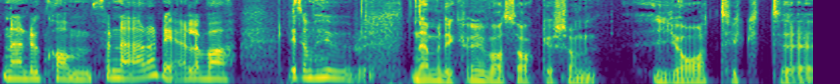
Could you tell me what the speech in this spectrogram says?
när du kom för nära det? Eller vad, liksom hur? Nej, men det kan ju vara saker som jag tyckte,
